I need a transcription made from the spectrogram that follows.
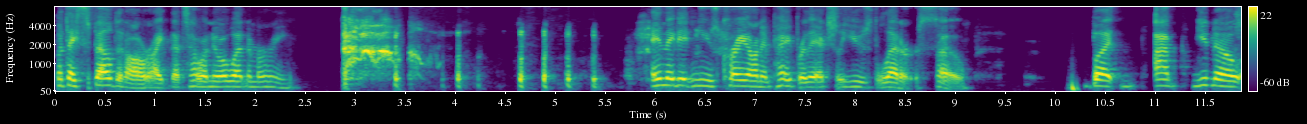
But they spelled it all right. That's how I knew I wasn't a Marine. and they didn't use crayon and paper. They actually used letters. So, but I, you know,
